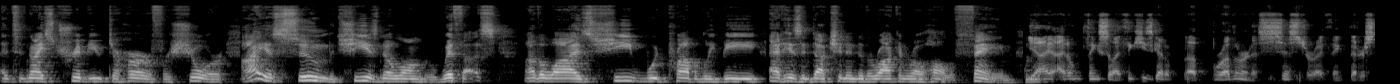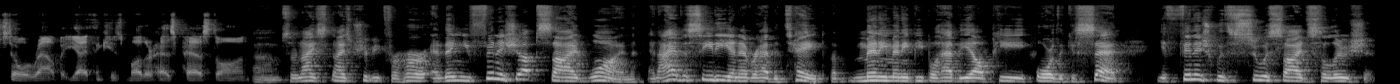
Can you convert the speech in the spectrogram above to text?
it's a nice tribute to her for sure. I assume that she is no longer with us. Otherwise, she would probably be at his induction into the Rock and Roll Hall of Fame. Yeah, I, I don't think so. I think he's got a, a, brother and a sister, I think, that are still around. But yeah, I think his mother has passed on. Um, so nice, nice tribute for her. And then you finish up side one. And I had the CD, I never had the tape, but many, many people had the LP or the cassette you finish with Suicide Solution,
